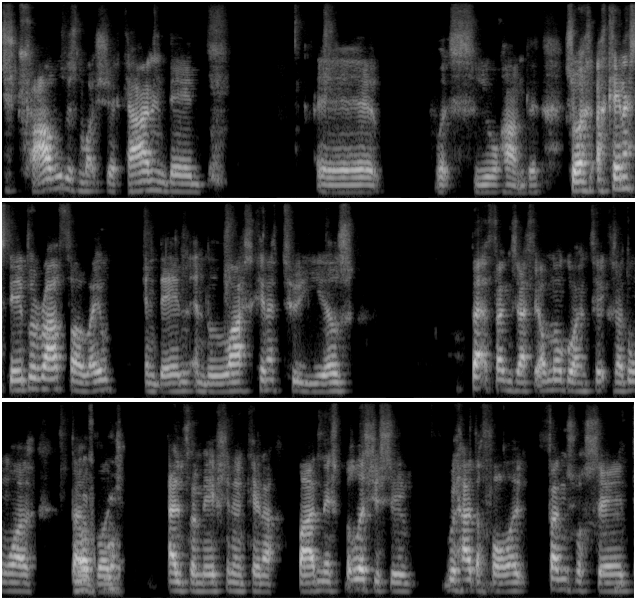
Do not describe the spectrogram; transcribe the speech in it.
just travelled as much as I can, and then uh, let's see what happened. So I, I kind of stayed with Rab for a while, and then in the last kind of two years, bit of things I I'm not going into it because I don't want to divulge information and kind of badness. But let's just say we had a fallout. Things were said,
